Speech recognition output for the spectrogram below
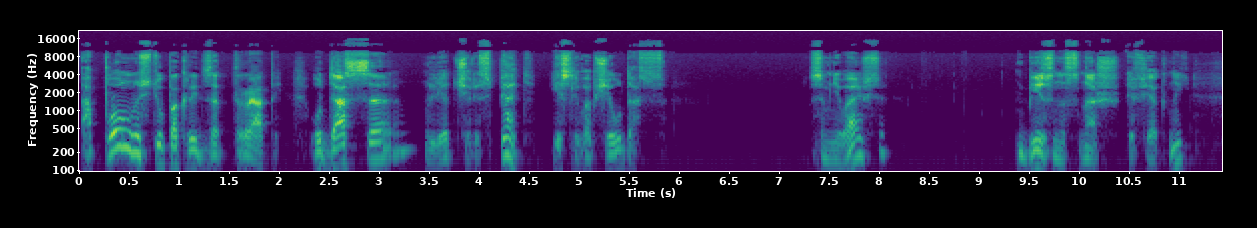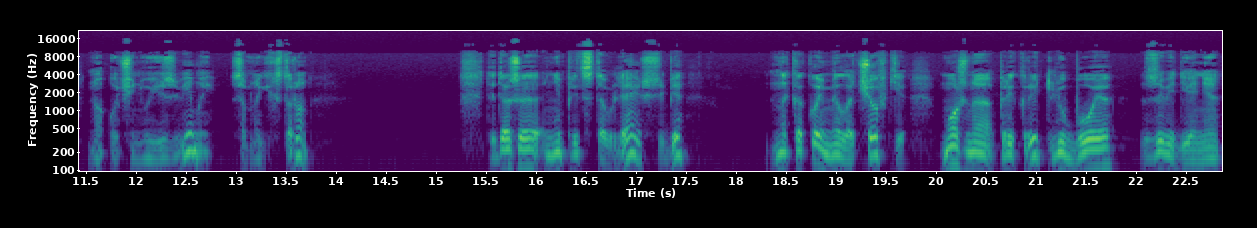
а полностью покрыть затраты удастся лет через пять, если вообще удастся. Сомневаешься? Бизнес наш эффектный, но очень уязвимый со многих сторон. Ты даже не представляешь себе, на какой мелочевке можно прикрыть любое заведение.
